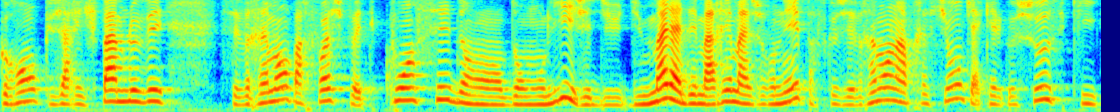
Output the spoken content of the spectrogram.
grand que j'arrive pas à me lever. C'est vraiment, parfois, je peux être coincée dans, dans mon lit et j'ai du mal à démarrer ma journée parce que j'ai vraiment l'impression qu'il y a quelque chose qui,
